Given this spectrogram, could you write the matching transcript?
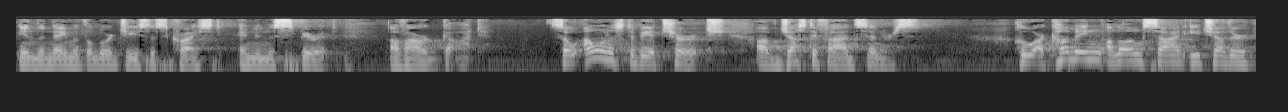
in the name of the Lord Jesus Christ and in the Spirit of our God. So I want us to be a church of justified sinners who are coming alongside each other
